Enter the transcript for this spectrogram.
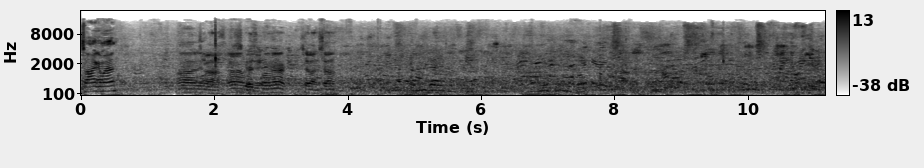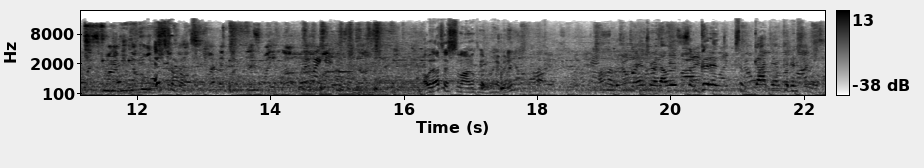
Tiger man. Uh, what's going on? Chilling, chilling. Oh, that's Islamically prohibited. I'm gonna listen to instruments. I listen some good, some goddamn good instruments. I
